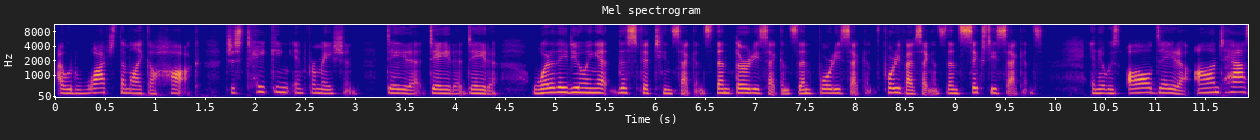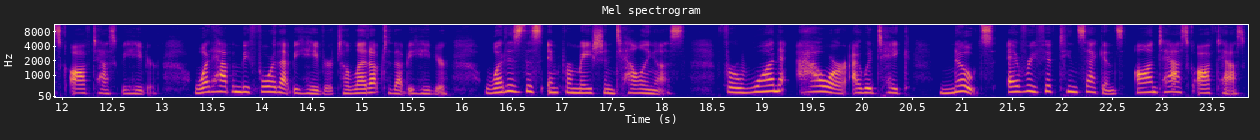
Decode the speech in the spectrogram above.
I would watch them like a hawk, just taking information, data, data, data. What are they doing at this 15 seconds, then 30 seconds, then 40 seconds, 45 seconds, then 60 seconds? And it was all data on task, off task behavior. What happened before that behavior to lead up to that behavior? What is this information telling us? For one hour, I would take notes every 15 seconds on task, off task,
